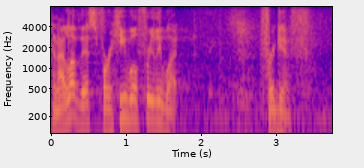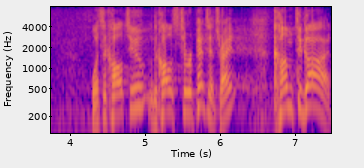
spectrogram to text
And I love this, for he will freely what? Forgive. What's the call to? The call is to repentance, right? Come to God.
